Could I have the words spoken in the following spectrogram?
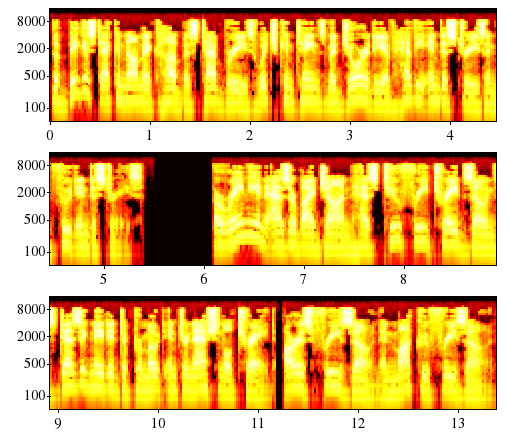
The biggest economic hub is Tabriz which contains majority of heavy industries and food industries. Iranian Azerbaijan has two free trade zones designated to promote international trade, Aras Free Zone and Maku Free Zone.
